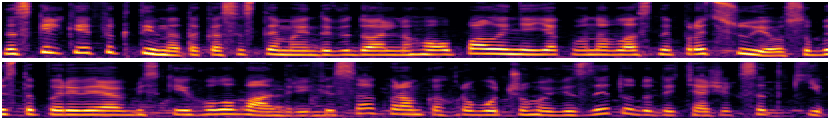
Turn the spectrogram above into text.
Наскільки ефективна така система індивідуального опалення, як вона власне працює, особисто перевіряв міський голова Андрій Фісак в рамках робочого візиту до дитячих садків.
